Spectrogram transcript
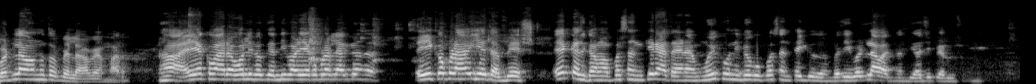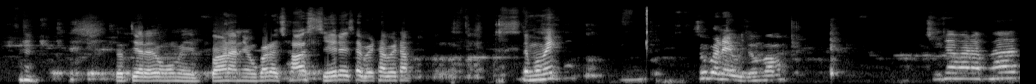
બદલાવાનું તો પેલા હવે અમારે. હા એક વાર ઓલી વખતે દિવાળીએ કપડા લાગ્યો ગયા હતા એ કપડા આવી ગયા હતા બેસ્ટ એક જ ગામમાં પસંદ કર્યા હતા એને મૂક્યું ની ભેગું પસંદ થઈ ગયું હતું. પછી બદલાવા જ નથી હજી પહેરું છું. અત્યારે મમ્મી ભાણા ને એવું કાઢે છાસ ઝેરે છે બેઠા બેઠા. તો મમ્મી શું બનાવ્યું જમવામાં? જીરા ભાત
